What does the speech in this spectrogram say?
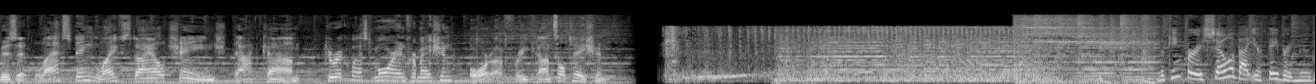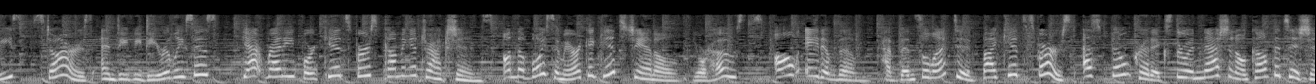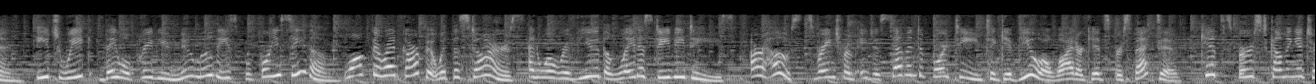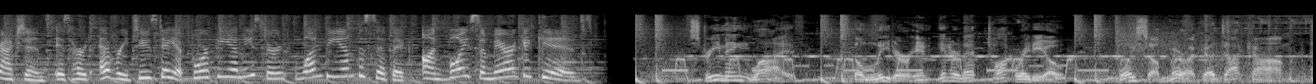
Visit lastinglifestylechange.com to request more information or a free consultation. Looking for a show about your favorite movies, stars, and DVD releases? Get ready for Kids First Coming attractions on the Voice America Kids channel. Your hosts, all eight of them, have been selected by Kids First as film critics through a national competition. Each week, they will preview new movies before you see them, walk the red carpet with the stars, and will review the latest DVDs. Our hosts range from ages 7 to 14 to give you a wider kids perspective. Kids First Coming Attractions is heard every Tuesday at 4 p.m. Eastern, 1 p.m. Pacific on Voice America Kids. Streaming live, the leader in Internet talk radio, voiceamerica.com.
